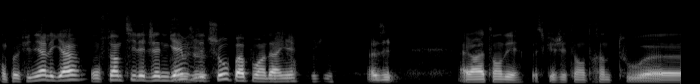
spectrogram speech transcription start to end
On peut finir, les gars? On fait un petit Legend Game. Vous êtes chaud ou pas pour un dernier? Vas-y. Alors attendez, parce que j'étais en train de tout, euh,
